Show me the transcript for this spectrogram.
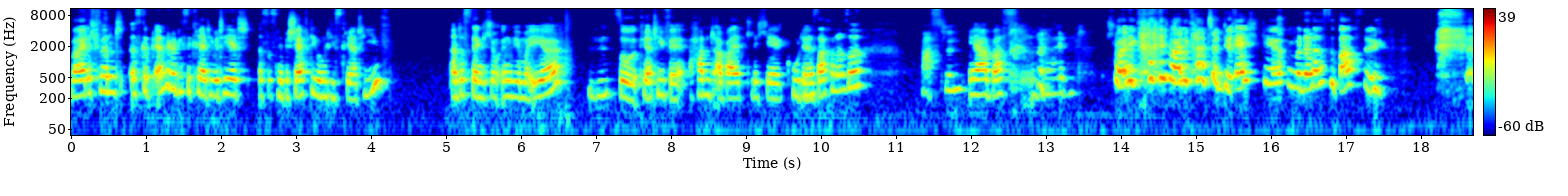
Weil ich finde, es gibt entweder diese Kreativität, es ist eine Beschäftigung, die ist kreativ. An das denke ich irgendwie immer eher. Mhm. So kreative, handarbeitliche, coole Mhm. Sachen und so. Basteln? Ja, basteln. Nein. Ich wollte gerade schon dir recht geben und dann hast du basteln. Ich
